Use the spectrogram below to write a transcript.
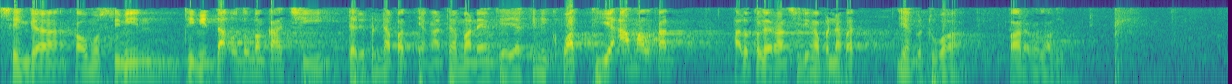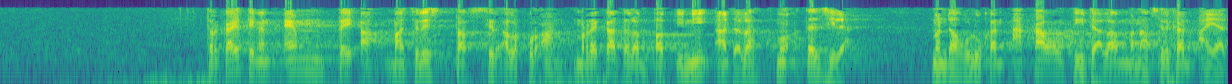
sehingga kaum muslimin diminta untuk mengkaji dari pendapat yang ada mana yang dia yakini kuat dia amalkan. Lalu toleransi dengan pendapat yang kedua. Barakallahu terkait dengan MTA Majelis Tafsir Al-Quran. Mereka dalam bab ini adalah Mu'tazilah mendahulukan akal di dalam menafsirkan ayat.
